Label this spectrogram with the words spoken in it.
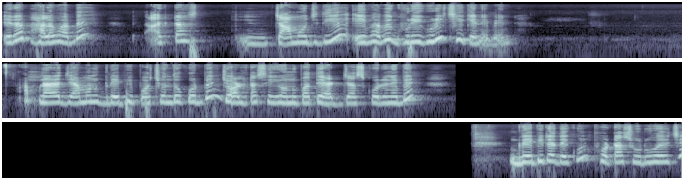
এরা ভালোভাবে একটা চামচ দিয়ে এইভাবে ঘুরি ঘুরি ছেঁকে নেবেন। আপনারা যেমন গ্রেভি পছন্দ করবেন, জলটা সেই অনুপাতে অ্যাডজাস্ট করে নেবেন। গ্রেভিটা দেখুন, ফোটা শুরু হয়েছে।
